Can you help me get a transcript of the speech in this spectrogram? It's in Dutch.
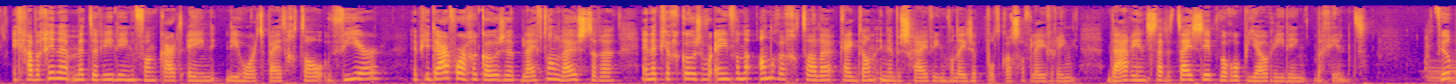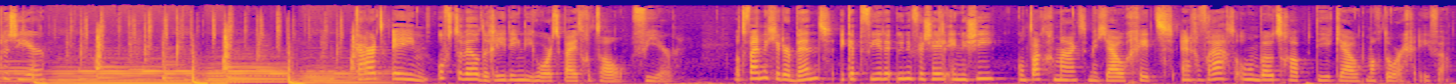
Ik ga beginnen met de reading van kaart 1, die hoort bij het getal 4. Heb je daarvoor gekozen? Blijf dan luisteren. En heb je gekozen voor een van de andere getallen? Kijk dan in de beschrijving van deze podcastaflevering. Daarin staat het tijdstip waarop jouw reading begint. Veel plezier! Kaart 1, oftewel de reading die hoort bij het getal 4. Wat fijn dat je er bent. Ik heb via de universele energie contact gemaakt met jouw gids en gevraagd om een boodschap die ik jou mag doorgeven.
